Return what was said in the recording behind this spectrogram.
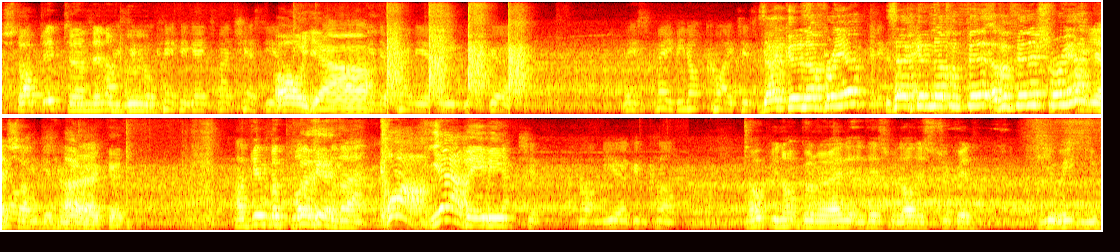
Stopped it, turned in, and Bicycle boom. kick against Manchester Oh, yeah. in the Premier League was good. This maybe not quite as Is that good enough for you? Is that good enough of, fi- of a finish for you? Yes, I'll give him. All right, good. I'll give him a plus Okay. for that. Claw! Yeah, baby. From Jurgen Klopp. I hope you're not going to edit this with all this stupid you eating your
